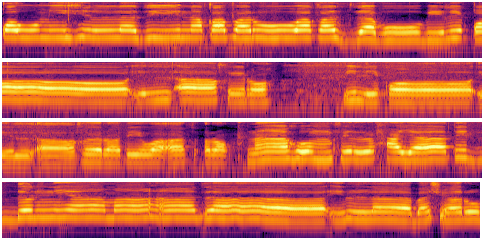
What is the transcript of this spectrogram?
قومه الذين كفروا وكذبوا بلقاء الآخرة بلقاء الآخرة وأثرفناهم في الحياة الدنيا ما هذا إلا بشر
